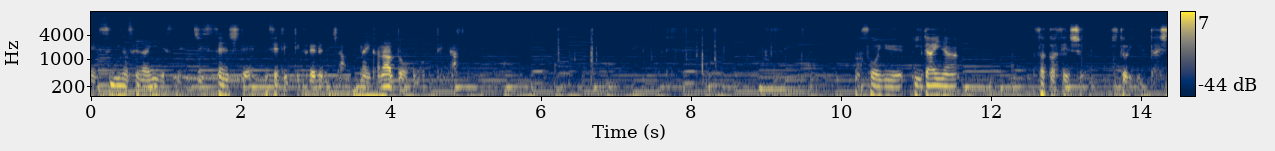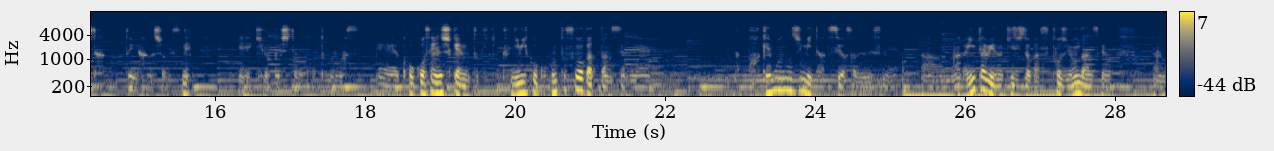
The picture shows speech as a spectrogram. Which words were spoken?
えー、次の世代にですね、実践して見せていってくれるんじゃないかなと思っています。まあ、そういう偉大なサッカー選手が1人に対したという話をですね、えー、記録しておこうと思います。えー、高校選手権の時、国見高校、本当すごかったんですよね。化け物じみた強さでですね、あなんかインタビューの記事とか当時読んだんですけど、あの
